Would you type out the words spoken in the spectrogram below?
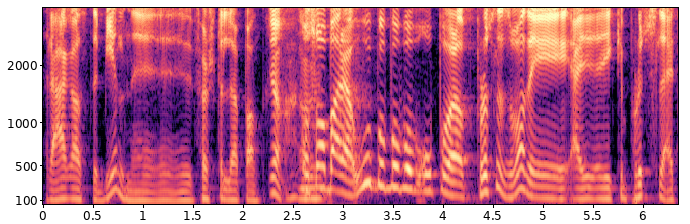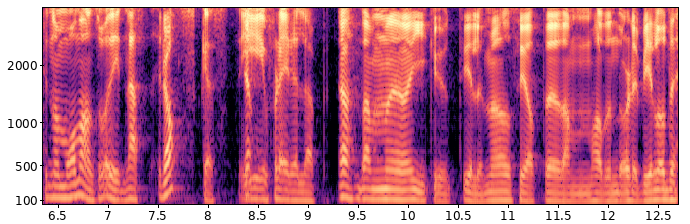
tregeste bilen i første løpene. Ja, og så bare opp, opp, opp, opp, opp, plutselig så var de Ikke plutselig, etter noen måneder så var de nest raskest i flere løp. Ja, De gikk ut tidlig med å si at de hadde en dårlig bil, og det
